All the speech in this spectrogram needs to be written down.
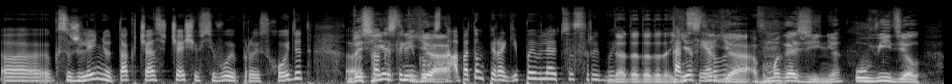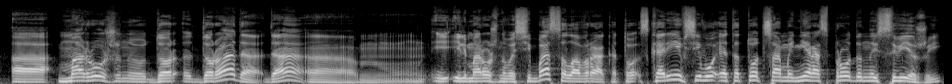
э, к сожалению, так ча- чаще всего и происходит. То есть Как это если ни я- грустно. А потом пироги появляются с рыбой. Да, да, да, да, да. Если я в магазине увидел а, мороженую дор- дорадо, да, а, и- или мороженого сибаса лаврака, то, скорее всего, это тот самый нераспроданный свежий.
